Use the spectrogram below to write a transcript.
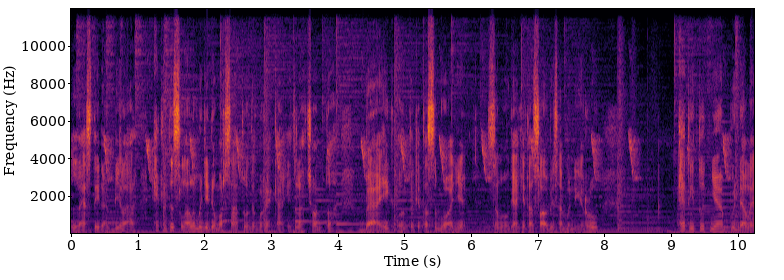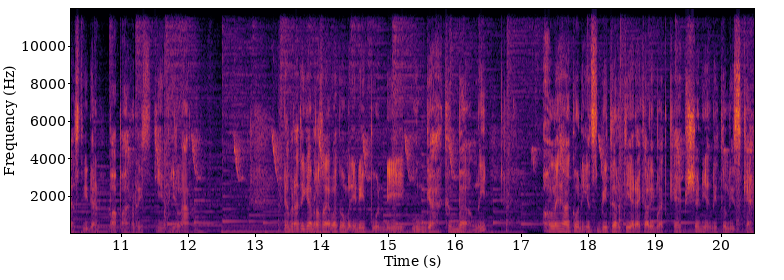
Lesti dan Bilar. itu selalu menjadi nomor satu untuk mereka. Itulah contoh baik untuk kita semuanya. Semoga kita selalu bisa meniru attitude-nya Bunda Lesti dan Papa Rizky Bilar. Dan perhatikan persahabat momen ini pun diunggah kembali oleh akun It's Bitter tiada kalimat caption yang dituliskan.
